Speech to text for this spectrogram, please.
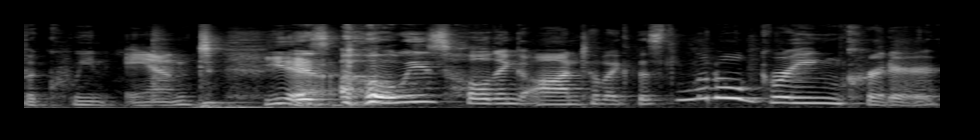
the queen ant, Yeah. is always holding on to like this little green critter.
